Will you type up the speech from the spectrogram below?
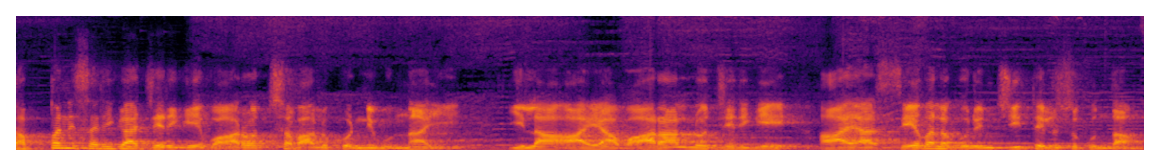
తప్పనిసరిగా జరిగే వారోత్సవాలు కొన్ని ఉన్నాయి. ఇలా ఆయా వారాల్లో జరిగే ఆయా సేవల గురించి తెలుసుకుందాం.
